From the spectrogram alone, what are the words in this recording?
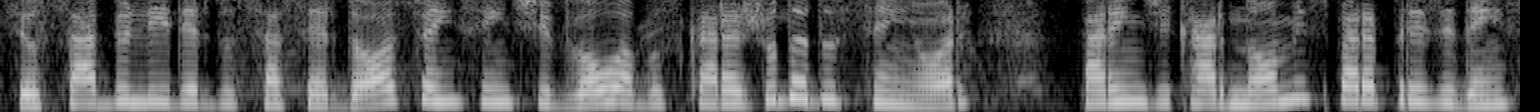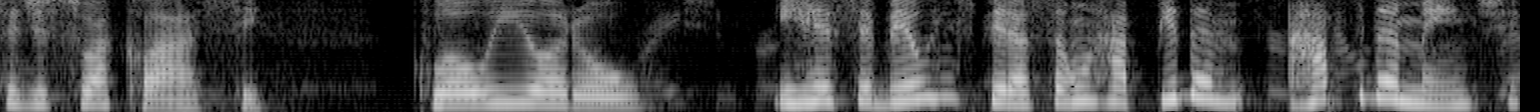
Seu sábio líder do sacerdócio a incentivou a buscar ajuda do Senhor para indicar nomes para a presidência de sua classe. Chloe orou e recebeu inspiração rapida, rapidamente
